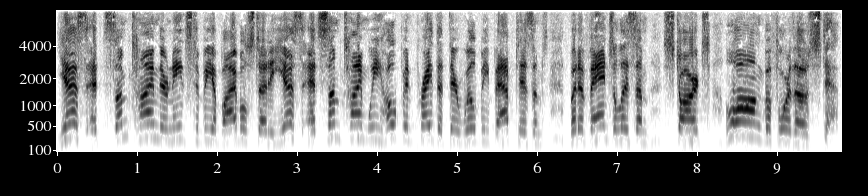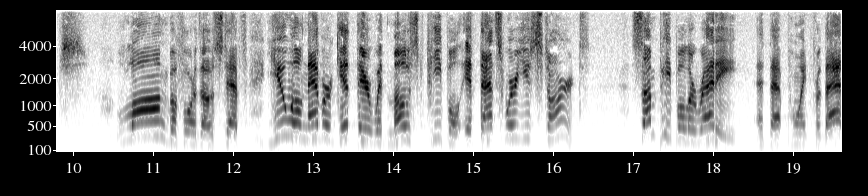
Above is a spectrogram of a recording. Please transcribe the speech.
Yes, at some time there needs to be a Bible study. Yes, at some time we hope and pray that there will be baptisms, but evangelism starts long before those steps long before those steps. You will never get there with most people if that's where you start. Some people are ready at that point for that.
